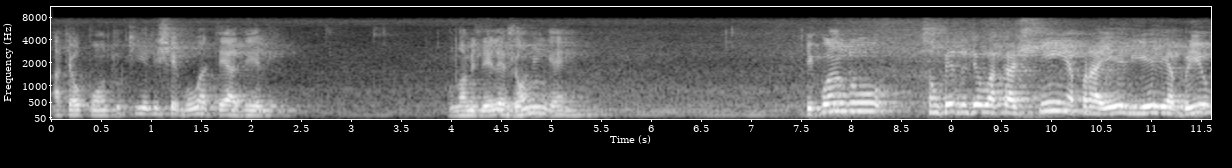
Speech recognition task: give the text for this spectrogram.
até o ponto que ele chegou até a dele. O nome dele é João Ninguém. E quando São Pedro deu a caixinha para ele e ele abriu,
